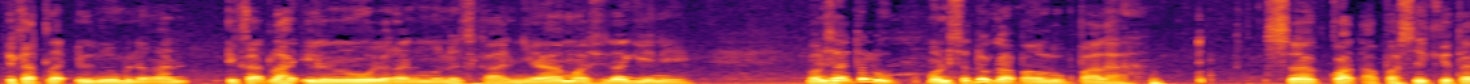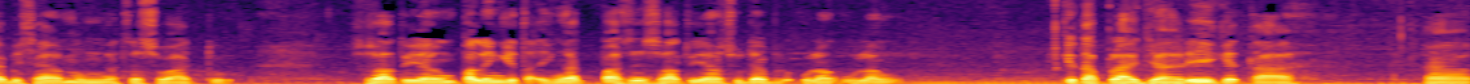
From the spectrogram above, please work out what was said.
Ikatlah ilmu dengan ikatlah ilmu dengan menuliskannya. Maksudnya gini, manusia itu lupa, manusia itu gampang lupa lah. Sekuat apa sih kita bisa mengingat sesuatu? Sesuatu yang paling kita ingat pasti sesuatu yang sudah berulang-ulang kita pelajari, kita uh,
